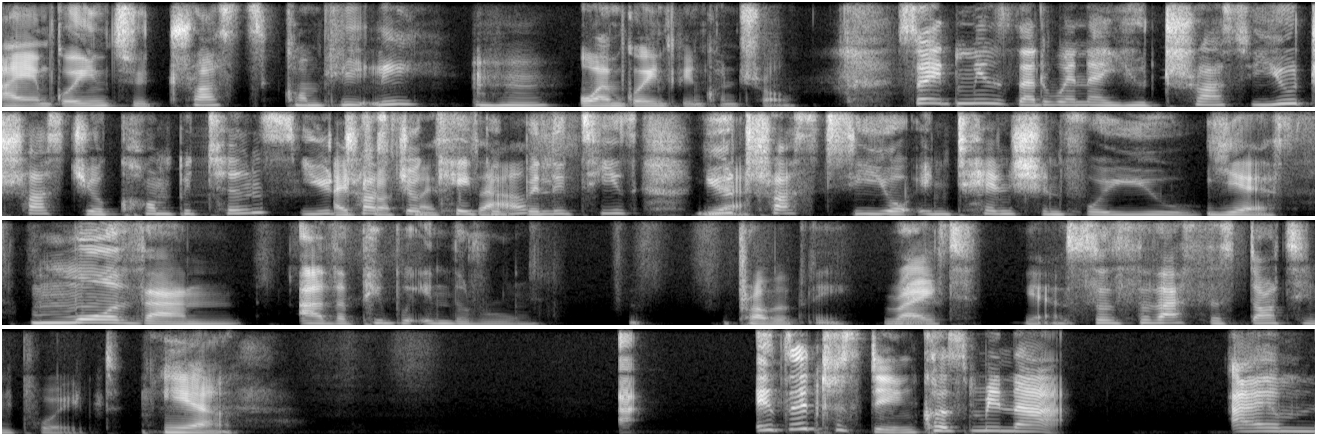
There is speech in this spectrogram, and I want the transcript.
I am going to trust completely Mm-hmm. or I'm going to be in control. So it means that when you trust, you trust your competence, you trust, trust your myself. capabilities, you Yeah. trust your intention for you Yes, more than other people in the room, probably. right? Yes. So, so that's the starting point. Yeah. It's interesting because Mina, I'm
